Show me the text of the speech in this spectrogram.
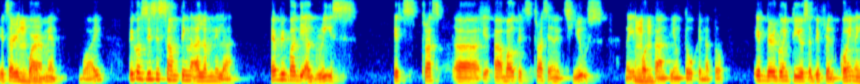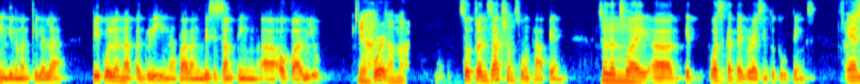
It's a Mhm. requirement. Why? Because this is something na alam nila. Everybody agrees its trust uh, about its trust and its use na importante yung token na to. If they're going to use a different coin na hindi naman kilala, people will not agree na parang this is something uh, of value. Yeah, work. tama. So transactions won't happen. So that's Mm. why uh, it was categorized into two things. And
